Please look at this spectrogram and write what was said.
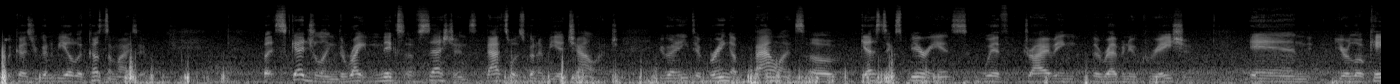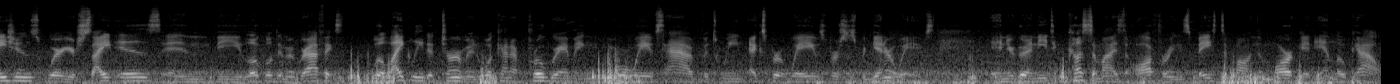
because you're going to be able to customize it. But scheduling the right mix of sessions, that's what's going to be a challenge. You're going to need to bring a balance of guest experience with driving the revenue creation and your locations, where your site is, and the local demographics will likely determine what kind of programming your waves have between expert waves versus beginner waves. And you're going to need to customize the offerings based upon the market and locale.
